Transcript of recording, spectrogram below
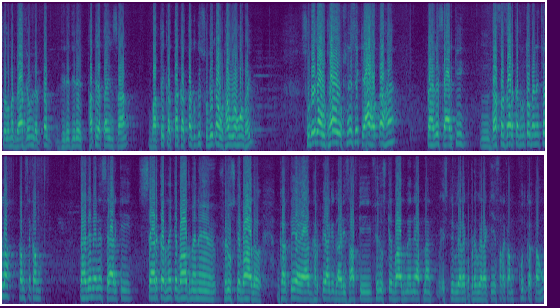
चलो मैं बैठ जाऊँ, लगता धीरे धीरे थक जाता है इंसान। बातें करता करता क्योंकि सुबह का उठा हुआ हूँ भाई। सुबह का उठा, उठने से क्या होता है? पहले सैर की दस हज़ार कदम तो मैंने चला, कम से कम। पहले मैंने सैर की, सैर करने के बाद मैंने, फिर उसके बाद घर पे आया, घर पे आके गाड़ी साफ़ की, फिर उसके बाद मैंने अपना स्त्री वगैरह, कपड़े वगैरह किए, सारा काम खुद करता हूँ।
